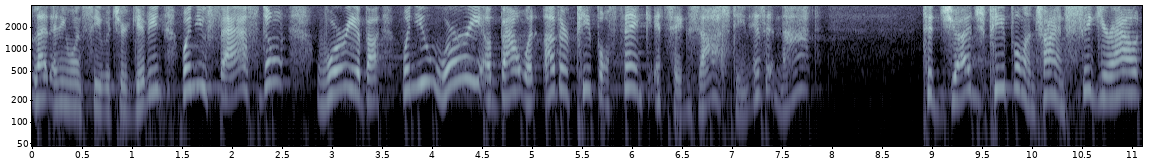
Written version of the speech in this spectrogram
let anyone see what you're giving. When you fast, don't worry about, when you worry about what other people think, it's exhausting, is it not? To judge people and try and figure out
